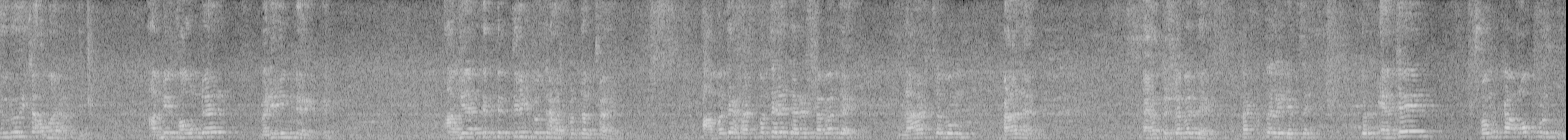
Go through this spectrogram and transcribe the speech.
শুরু হয়েছে আমার হাতে। আমি ফাউন্ডার ম্যানেজিং ডিরেক্টর আমি আজকে তেত্রিশ বছর হাসপাতাল চাই আমাদের হাসপাতালে যারা সেবা দেয় নার্স এবং ব্রাদার তারা তো সেবা দেয়, হাসপাতালে গেছে। তো এদের সংখ্যা অপ্রতুল।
